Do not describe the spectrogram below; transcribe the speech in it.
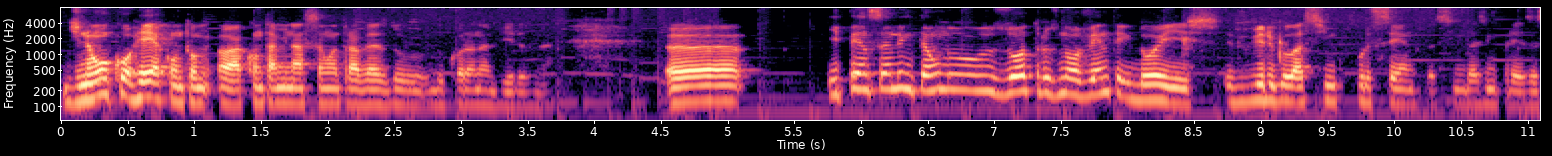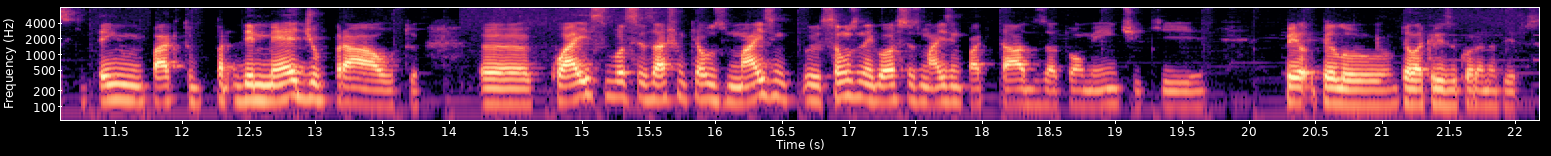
de não ocorrer a, a contaminação através do, do coronavírus né? Uh, e pensando então nos outros 92,5% assim das empresas que têm um impacto de médio para alto Uh, quais vocês acham que é os mais, são os negócios mais impactados atualmente que, pelo, pela crise do coronavírus.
